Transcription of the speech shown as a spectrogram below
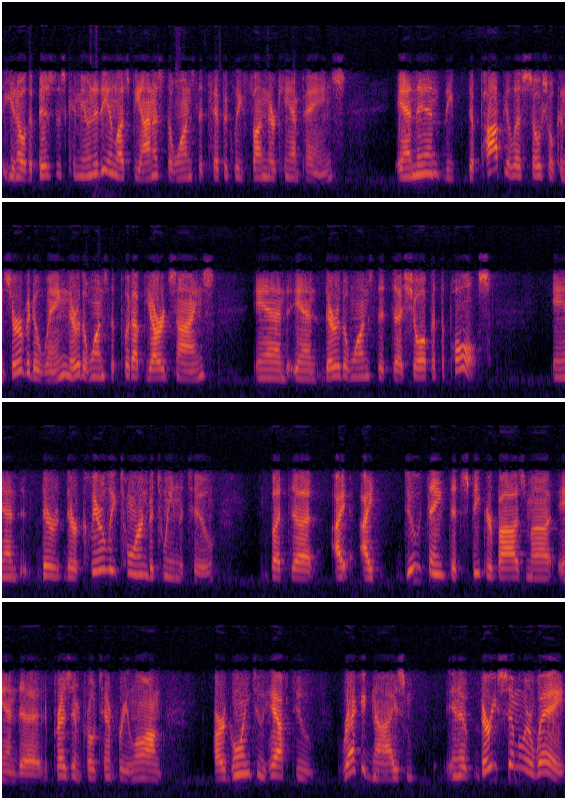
you know the business community and let's be honest the ones that typically fund their campaigns And then the, the populist social conservative wing, they're the ones that put up yard signs and, and they're the ones that uh, show up at the polls. And they're, they're clearly torn between the two. But uh, I, I do think that Speaker Bosma and uh, President pro tempore Long are going to have to recognize in a very similar way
